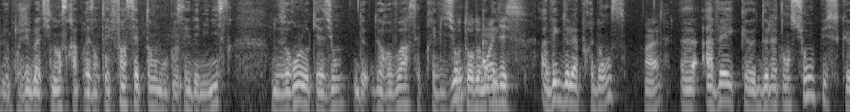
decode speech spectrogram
le, projet de loi de finances sera présenté fin septembre au Conseil des ministres, nous aurons l'occasion de, de, revoir cette prévision. Autour de moins avec, 10 Avec de la prudence, ouais. euh, avec de l'attention, puisque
